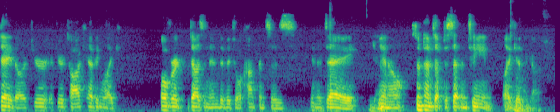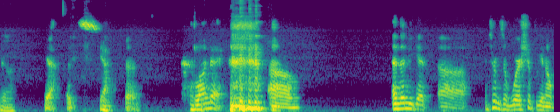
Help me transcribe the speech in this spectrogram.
day though. If you're if you're talking having like over a dozen individual conferences in a day, yeah. you know, sometimes up to 17. Like oh it. my gosh. Yeah. Yeah. It's yeah. Uh, long day. um, and then we get, uh, in terms of worship, you know,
